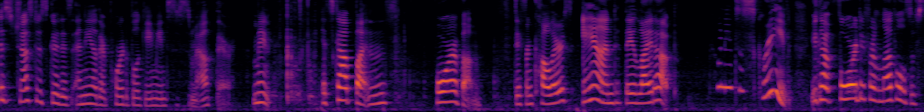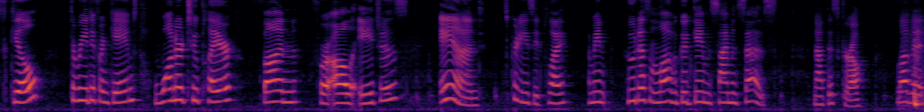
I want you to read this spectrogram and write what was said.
is just as good as any other portable gaming system out there. I mean, it's got buttons, four of them, different colors, and they light up. Who needs a screen? You got four different levels of skill, three different games, one or two player, fun for all ages, and it's pretty easy to play. I mean, who doesn't love a good game of Simon Says? Not this girl. Love it.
